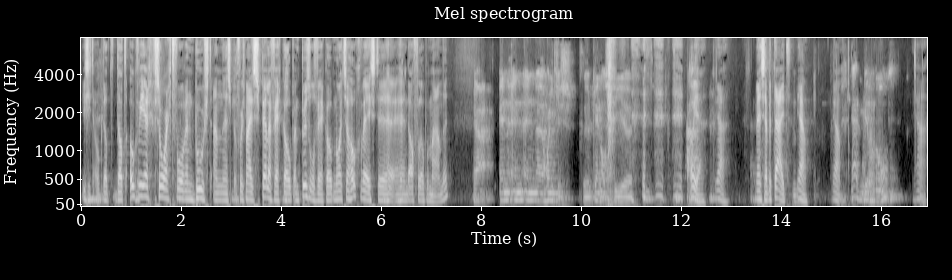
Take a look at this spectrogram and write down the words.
Je ziet ook dat dat ook weer zorgt voor een boost aan, volgens mij is spellenverkoop en puzzelverkoop nooit zo hoog geweest in de afgelopen maanden. ja. En, en, en hondjes, de kennels, die... Oh ja, ja. Mensen hebben tijd, ja. Ja. ja, die willen een hond. Ja,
